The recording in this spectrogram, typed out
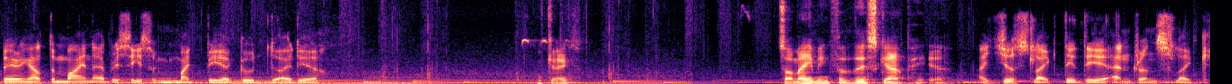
Clearing out the mine every season might be a good idea. Okay. So I'm aiming for this gap here. I just like did the entrance, like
